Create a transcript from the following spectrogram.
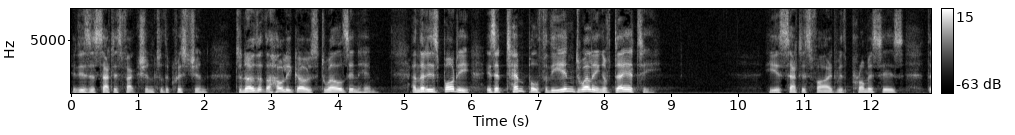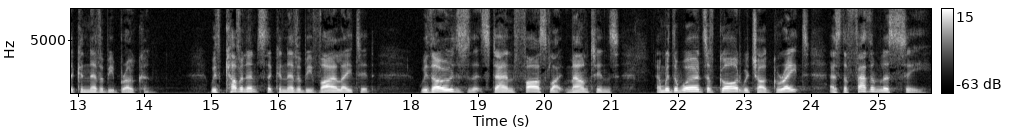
It is a satisfaction to the Christian to know that the Holy Ghost dwells in him, and that his body is a temple for the indwelling of deity. He is satisfied with promises that can never be broken, with covenants that can never be violated, with oaths that stand fast like mountains and with the words of God which are great as the fathomless sea.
